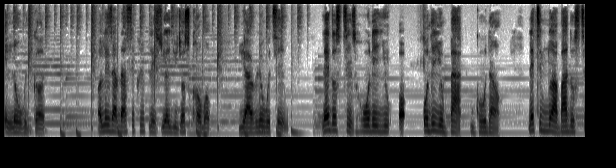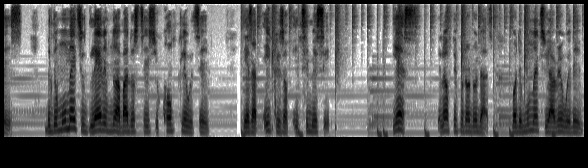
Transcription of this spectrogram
alone with God. Always have that secret place where you just come up, you are real with Him. Let those things holding you up, holding you back go down. Let Him know about those things. But the moment you let Him know about those things, you come play with Him. There's an increase of intimacy. Yes, a lot of people don't know that. But the moment you are real with Him,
